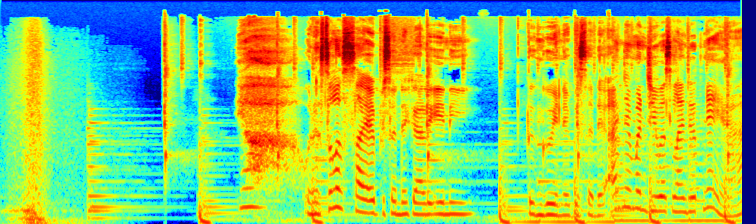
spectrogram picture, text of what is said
Udah selesai episode kali ini. Tungguin episode Anyaman Jiwa selanjutnya ya.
